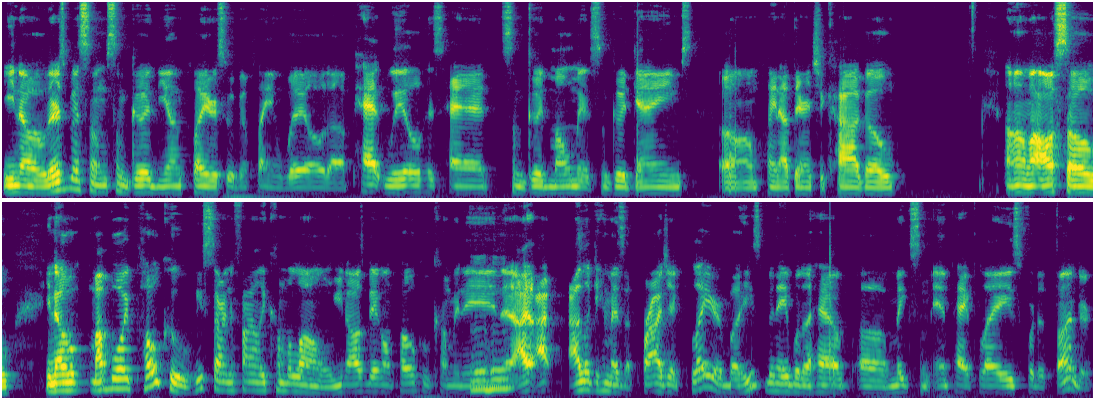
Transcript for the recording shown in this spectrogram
You know, there's been some some good young players who have been playing well. Uh, Pat Will has had some good moments, some good games, um, playing out there in Chicago. Um, I also you know, my boy Poku, he's starting to finally come along. You know, I was big on Poku coming in. Mm-hmm. I, I, I look at him as a project player, but he's been able to have uh, make some impact plays for the Thunder.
